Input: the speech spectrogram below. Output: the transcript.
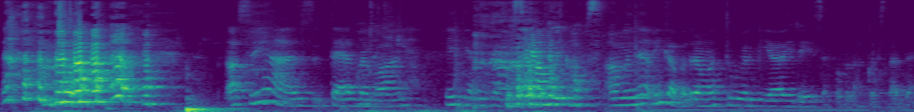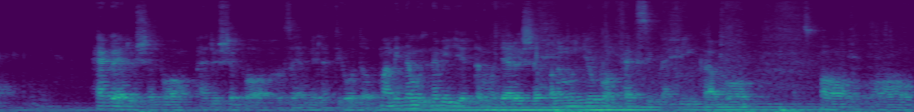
A színház terve van. Igen, igen. Nem, amúgy, amúgy nem, inkább a dramaturgiai része foglalkoztat, de Hega erősebb, a, erősebb az elméleti oldal. Mármint nem, nem így értem, hogy erősebb, hanem hogy jobban fekszik neki inkább a, a, a,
